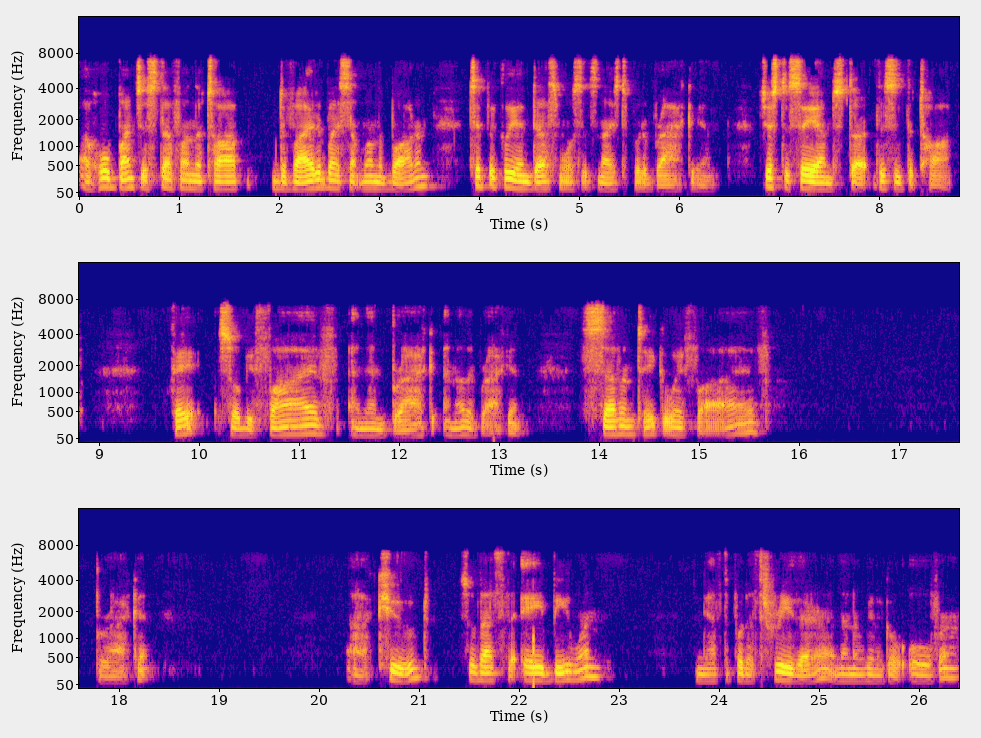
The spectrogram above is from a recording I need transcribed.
a whole bunch of stuff on the top divided by something on the bottom, typically in Desmos it's nice to put a bracket in. Just to say I'm start this is the top. Okay, so it'll be five and then bracket another bracket. Seven take away five. Bracket. Uh, cubed. So that's the AB one. And you have to put a three there, and then I'm going to go over.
